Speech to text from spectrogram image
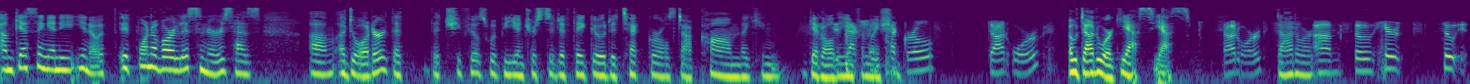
I'm guessing any you know if if one of our listeners has um, a daughter that that she feels would be interested, if they go to techgirlz.com, they can get all it's the actually information. techgirlz.org. oh, dot org. Yes, yes. Dot org. Dot org. Um, so here, so it,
